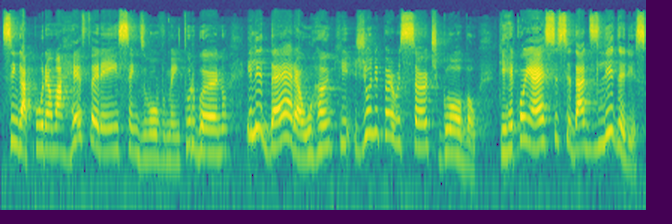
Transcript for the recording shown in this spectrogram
Singapura é uma referência em desenvolvimento urbano e lidera o ranking Juniper Research Global, que reconhece cidades líderes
